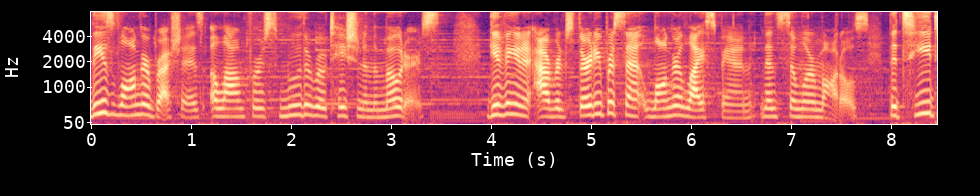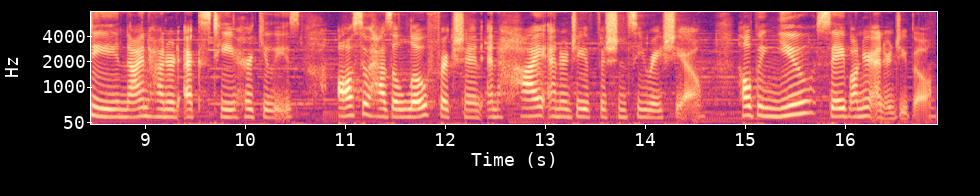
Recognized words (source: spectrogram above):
These longer brushes allow for a smoother rotation in the motors giving it an average 30% longer lifespan than similar models. The TD900XT Hercules also has a low friction and high energy efficiency ratio, helping you save on your energy bill.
